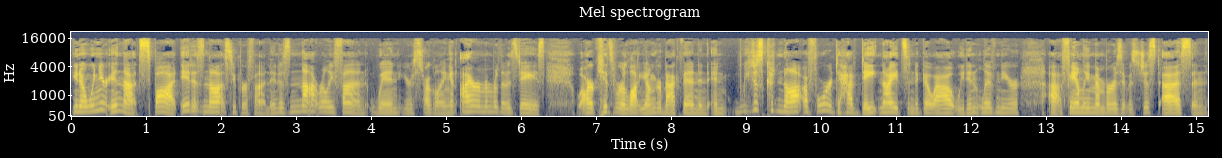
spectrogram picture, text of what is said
you know, when you're in that spot, it is not super fun. It is not really fun when you're struggling. And I remember those days. Our kids were a lot younger back then, and, and we just could not afford to have date nights and to go out. We didn't live near uh, family members, it was just us. And,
